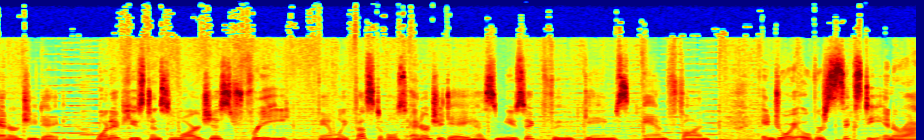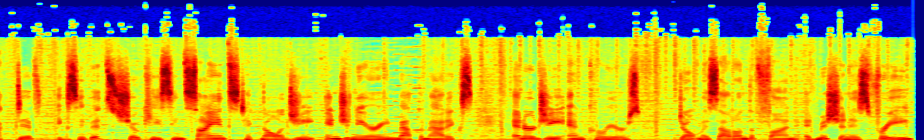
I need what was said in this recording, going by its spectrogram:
Energy Day, one of Houston's largest free family festivals. Energy Day has music, food, games, and fun. Enjoy over 60 interactive exhibits showcasing science, technology, engineering, mathematics, energy, and careers. Don't miss out on the fun. Admission is free,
